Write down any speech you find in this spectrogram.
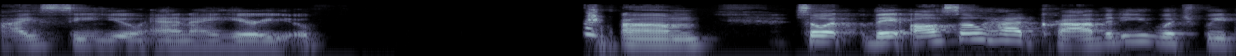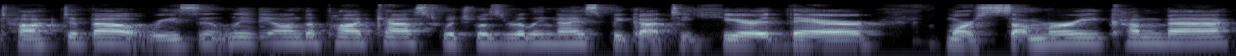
I see you and I hear you. Um, so it, they also had Cravity, which we talked about recently on the podcast, which was really nice. We got to hear their more summary comeback.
